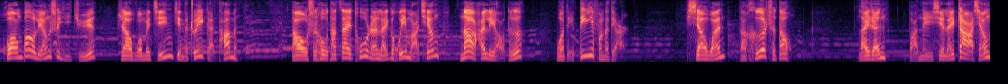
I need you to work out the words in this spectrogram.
谎报粮食已绝，让我们紧紧地追赶他们。到时候他再突然来个回马枪，那还了得！我得提防着点儿。想完，他呵斥道：“来人，把那些来诈降、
